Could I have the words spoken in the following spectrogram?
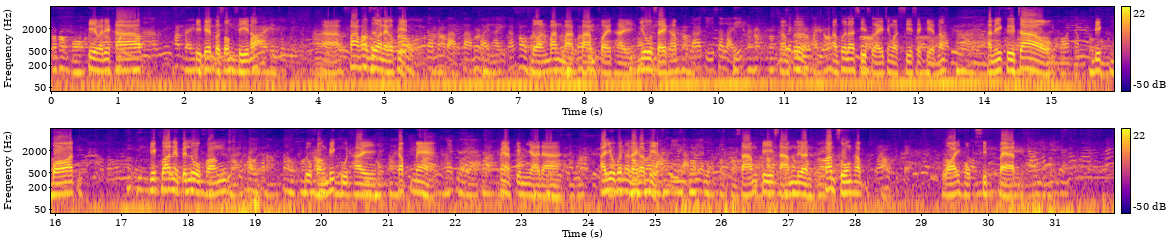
ก็ต้องบอกพี่สวัสดีครับท่านใดพี่เพชรผสมศรีเนอะอ่าฟาร์มเข้าเสื้ออะไรครับพี่ดอนบ้านบากฟาร์มควายไทยครับดอนบ้านบากฟาร์มควายไทยอยู่ไสครับราศีสไลด์นะครับอำเภออำเภอราศีสไลยจังหวัดศรีสะเกษเนาะครับอันนี้คือเจ้าบอสครับบิ๊กบอสบิ๊กบอสเนี่ยเป็นลูกของอุทัยครับลูกของบิ๊กอุทัยกับแม่แม่พิมยาแม่พิมยาดา อายุเพิ่นเท่าไหร่ครับพี่ปีสามเดือนสามปีสามเดือน ความสูงครับ ร้อยหกสิบแปดร้อยหกสิบแปด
